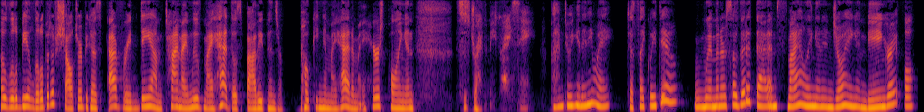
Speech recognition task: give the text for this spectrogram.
It'll be a little bit of shelter because every damn time I move my head, those bobby pins are poking in my head and my hair's pulling in. This is driving me crazy, but I'm doing it anyway, just like we do. Women are so good at that. I'm smiling and enjoying and being grateful.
